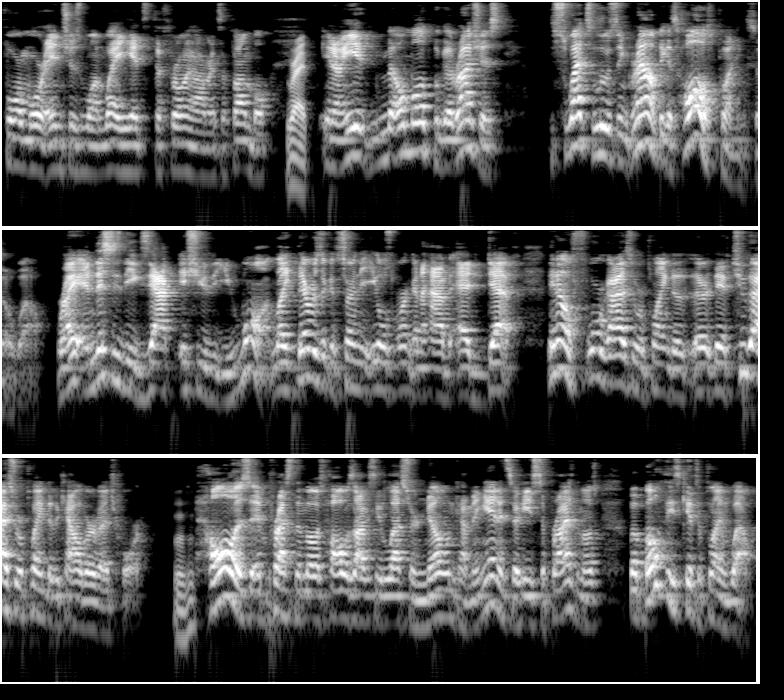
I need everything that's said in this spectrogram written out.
four more inches one way, he hits the throwing arm, and it's a fumble. Right. You know, he had multiple good rushes. Sweat's losing ground because Hall's playing so well, right? And this is the exact issue that you want. Like there was a concern the Eagles weren't going to have edge depth. They now have four guys who are playing to. They have two guys who are playing to the caliber of edge 4 Mhm. Hall has impressed the most. Hall was obviously lesser known coming in, and so he's surprised the most. But both these kids are playing well,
